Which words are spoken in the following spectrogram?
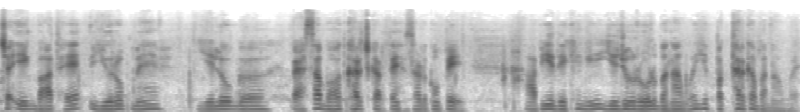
अच्छा एक बात है, यूरोप में ये लोग पैसा बहुत खर्च करते हैं सड़कों पे। आप ये देखेंगे, ये जो रोड बना हुआ है, ये पत्थर का बना हुआ है।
